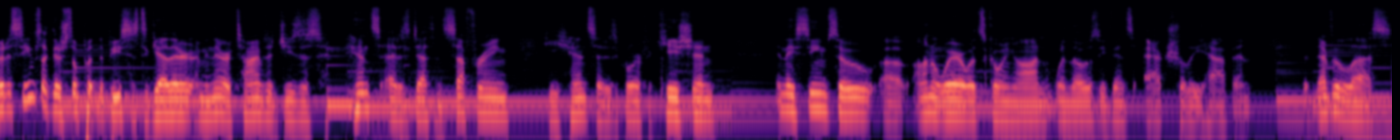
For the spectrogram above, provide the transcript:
But it seems like they're still putting the pieces together. I mean, there are times that Jesus hints at his death and suffering, he hints at his glorification. and they seem so uh, unaware what's going on when those events actually happen. But nevertheless,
